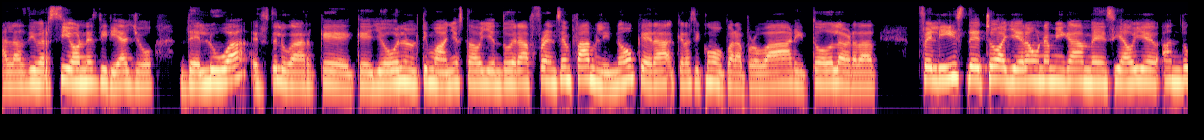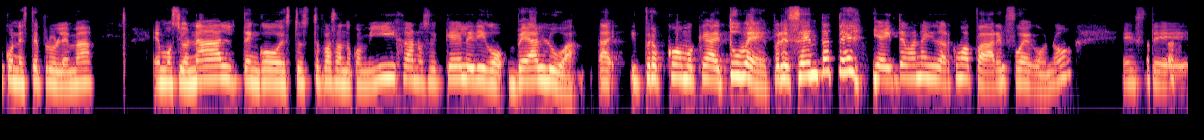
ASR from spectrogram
a las diversiones, diría yo, de Lua, este lugar que, que yo en el último año he estado yendo era Friends and Family, ¿no? Que era, que era así como para probar y todo, la verdad, feliz. De hecho, ayer a una amiga me decía, oye, ando con este problema emocional, tengo esto está pasando con mi hija, no sé qué, le digo, ve a Lua, Ay, pero ¿cómo que hay? Tú ve, preséntate y ahí te van a ayudar como a apagar el fuego, ¿no? Este,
